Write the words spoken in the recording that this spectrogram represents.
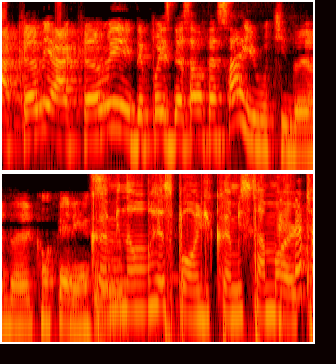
A Kami, a Kami, depois dessa, ela até saiu aqui da, da conferência. Kami não responde, Kami está morta.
